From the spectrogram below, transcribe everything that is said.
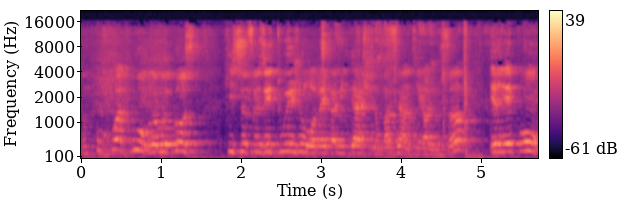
Donc pourquoi pour l'Holocauste qui se faisait tous les jours au Beth Amikdash, ils n'ont pas fait un tirage au sort? Et répond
